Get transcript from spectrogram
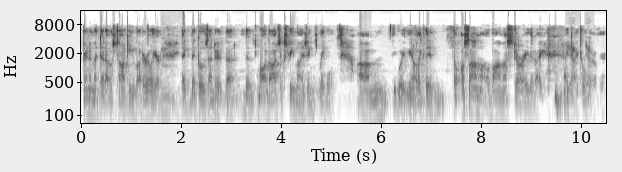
tournament that I was talking about earlier, mm. that, that, goes under the, the log odds extremizing label. Um, where, you know, like the, the Osama Obama story that I, I, yeah, I told yeah. earlier.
